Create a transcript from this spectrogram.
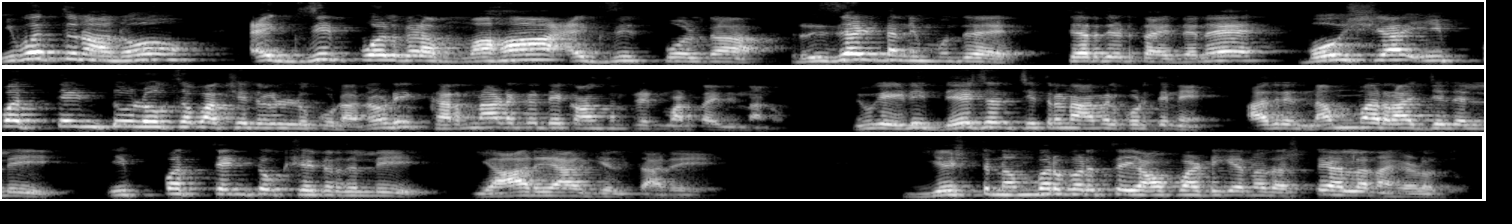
ಇವತ್ತು ನಾನು ಎಕ್ಸಿಟ್ ಪೋಲ್ಗಳ ಮಹಾ ಎಕ್ಸಿಟ್ ಪೋಲ್ನ ರಿಸಲ್ಟ್ ನಿಮ್ಮ ಮುಂದೆ ತೆರೆದಿಡ್ತಾ ಇದ್ದೇನೆ. ಬಹುಶಃ ಇಪ್ಪತ್ತೆಂಟು ಲೋಕಸಭಾ ಕ್ಷೇತ್ರಗಳಲ್ಲೂ ಕೂಡ, ನೋಡಿ ಕರ್ನಾಟಕದೇ ಕಾನ್ಸಂಟ್ರೇಟ್ ಮಾಡ್ತಾ ಇದ್ದೀನಿ ನಾನು. ನಿಮಗೆ ಇಡೀ ದೇಶದ ಚಿತ್ರಣ ಆಮೇಲೆ ಕೊಡ್ತೀನಿ. ಆದ್ರೆ ನಮ್ಮ ರಾಜ್ಯದಲ್ಲಿ ಇಪ್ಪತ್ತೆಂಟು ಕ್ಷೇತ್ರದಲ್ಲಿ ಯಾರ್ಯಾರು ಗೆಲ್ತಾರೆ? ಎಷ್ಟು ನಂಬರ್ ಬರುತ್ತೆ ಯಾವ ಪಾರ್ಟಿಗೆ ಅನ್ನೋದು ಅಷ್ಟೇ ಅಲ್ಲ ನಾ ಹೇಳೋದು.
